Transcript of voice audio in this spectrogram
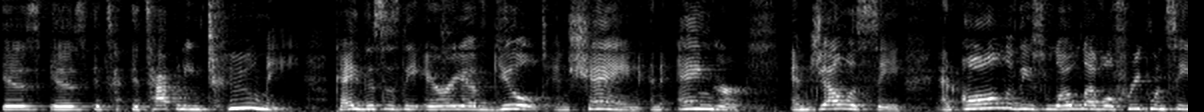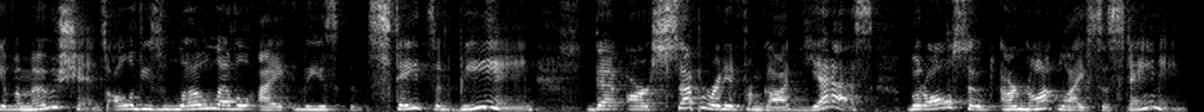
is is it's it's happening to me okay this is the area of guilt and shame and anger and jealousy and all of these low level frequency of emotions all of these low level these states of being that are separated from god yes but also are not life sustaining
